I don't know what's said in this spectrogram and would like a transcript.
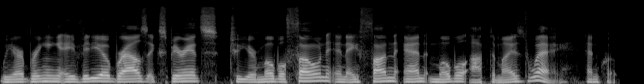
we are bringing a video browse experience to your mobile phone in a fun and mobile optimized way. End quote.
